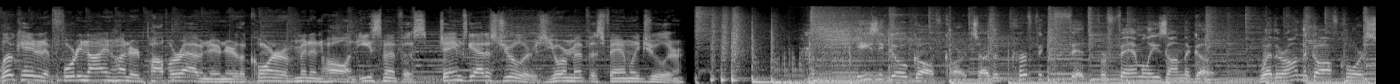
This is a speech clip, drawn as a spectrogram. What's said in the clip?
Located at 4900 Poplar Avenue near the corner of Mendenhall in East Memphis, James Gaddis Jewelers, your Memphis family jeweler. Easy Go golf carts are the perfect fit for families on the go. Whether on the golf course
